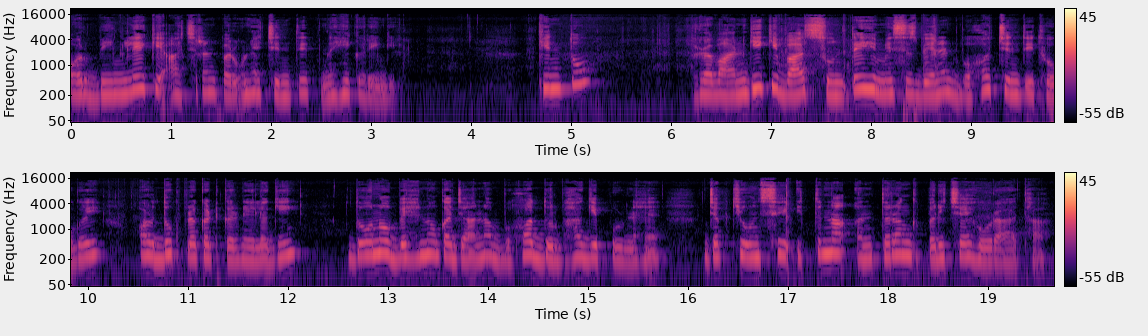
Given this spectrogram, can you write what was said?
और बिंगले के आचरण पर उन्हें चिंतित नहीं करेंगी। किंतु रवानगी की बात सुनते ही मिसेस बेनेट बहुत चिंतित हो गई और दुख प्रकट करने लगी। दोनों बहनों का जाना बहुत दुर्भाग्यपूर्ण है, जबकि उनसे इतना अंतरंग परिचय हो रहा था।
